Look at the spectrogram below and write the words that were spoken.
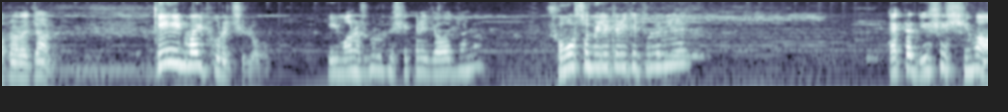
আপনারা যান কে ইনভাইট করেছিল এই মানুষগুলোকে সেখানে যাওয়ার জন্য? সমস্ত মিলিটারিকে তুলে নিয়ে? একটা দেশের সীমা,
